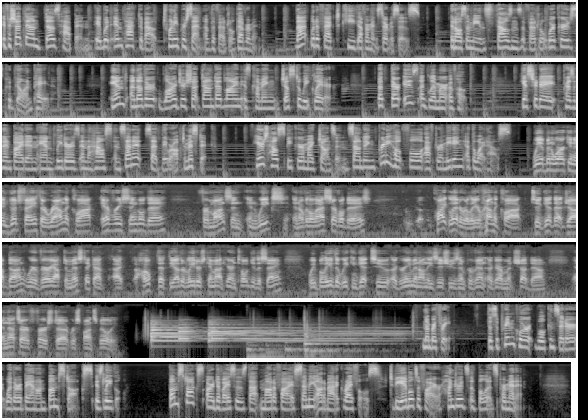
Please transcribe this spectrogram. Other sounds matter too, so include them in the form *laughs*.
If a shutdown does happen, it would impact about 20% of the federal government. That would affect key government services. It also means thousands of federal workers could go unpaid. And another larger shutdown deadline is coming just a week later. But there is a glimmer of hope. Yesterday, President Biden and leaders in the House and Senate said they were optimistic. Here's House Speaker Mike Johnson sounding pretty hopeful after a meeting at the White House. We have been working in good faith around the clock every single day for months and, and weeks and over the last several days, quite literally *laughs* around the clock, to get that job done. We're very optimistic. I, I hope that the other leaders came out here and told you the same. We believe that we can get to agreement on these issues and prevent a government shutdown, and that's our first uh, responsibility. Number three, the Supreme Court will consider whether a ban on bump stocks is legal. Bump stocks are devices that modify semi automatic rifles to be able to fire hundreds of bullets per minute.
